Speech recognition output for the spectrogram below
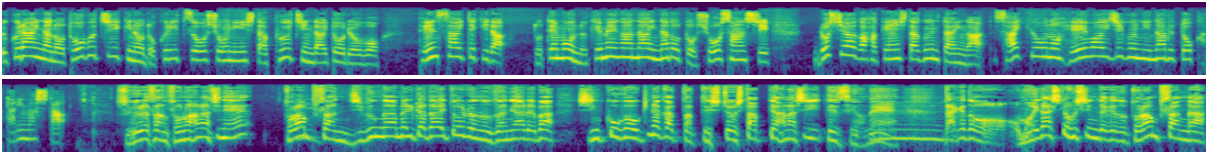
ウクライナの東部地域の独立を承認したプーチン大統領を天才的だ、とても抜け目がないなどと称賛し、ロシアが派遣した軍隊が最強の平和維持軍になると語りました。杉浦さん、その話ね、トランプさん自分がアメリカ大統領の座にあれば侵攻が起きなかったって主張したって話ですよね。だけど思い出してほしいんだけどトランプさんが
